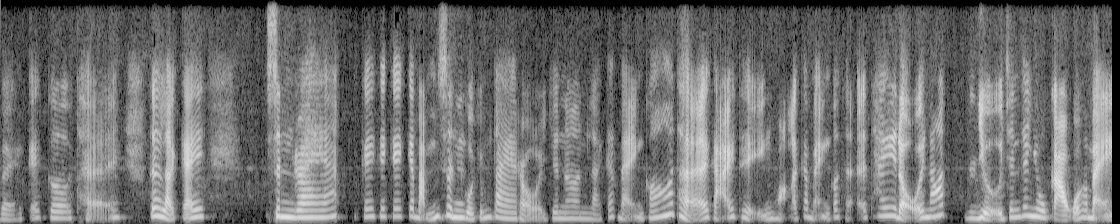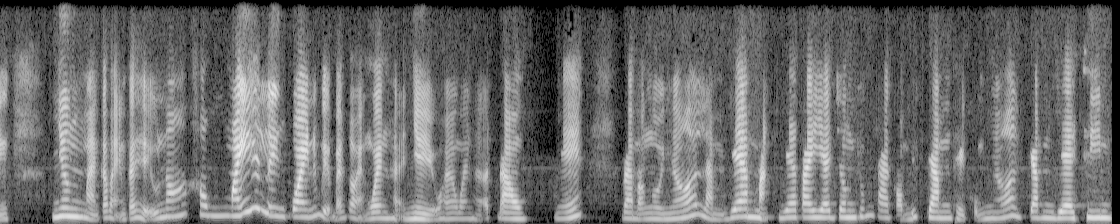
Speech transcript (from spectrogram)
về cái cơ thể. Tức là cái sinh ra cái cái cái cái bẩm sinh của chúng ta rồi. Cho nên là các bạn có thể cải thiện hoặc là các bạn có thể thay đổi nó dựa trên cái nhu cầu của các bạn. Nhưng mà các bạn phải hiểu nó không mấy liên quan đến việc các bạn quan hệ nhiều hay quan hệ ít đâu, nhé. Và mọi người nhớ làm da mặt, da tay, da chân chúng ta còn biết chăm thì cũng nhớ chăm da chim.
